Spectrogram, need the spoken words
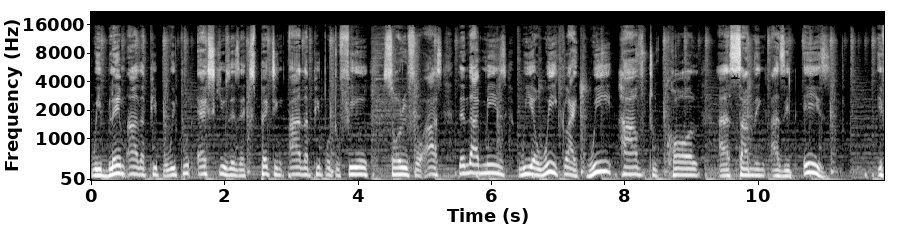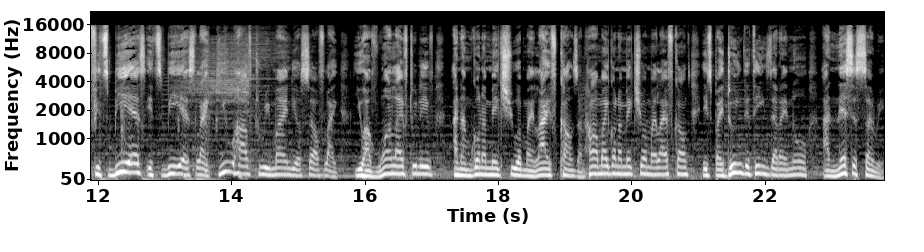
we blame other people, we put excuses expecting other people to feel sorry for us, then that means we are weak. Like we have to call as something as it is. If it's BS, it's BS. Like you have to remind yourself, like you have one life to live, and I'm gonna make sure my life counts. And how am I gonna make sure my life counts? It's by doing the things that I know are necessary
